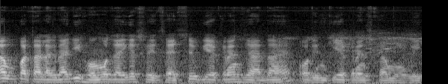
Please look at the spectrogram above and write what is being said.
अब पता लग रहा है जी होमोजाइगस रिसेसिव की अकरंस ज़्यादा है और इनकी अकरंस कम हो गई।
